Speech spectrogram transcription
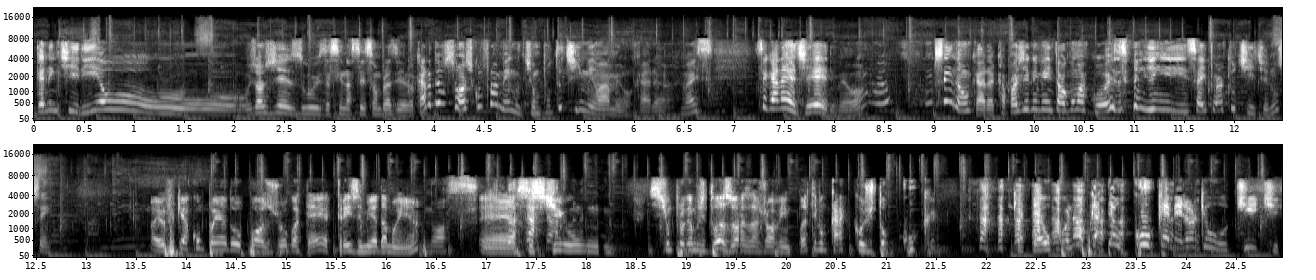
garantiria o, o Jorge Jesus, assim, na seleção brasileira. O cara deu sorte com o Flamengo, tinha um puta time lá, meu, cara. Mas você garante ele, meu? Eu não sei não, cara. Capaz de ele inventar alguma coisa e sair pior que o Tite, não sei. Eu fiquei acompanhando o pós-jogo até três e meia da manhã. Nossa. É, assisti um. Assisti um programa de duas horas na Jovem Pan, teve um cara que cogitou Cuca. Que até o, não, porque até o Cuca é melhor que o Tite.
